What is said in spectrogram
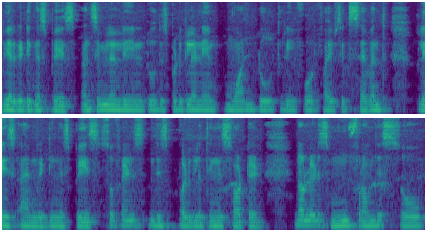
we are getting a space. And similarly into this particular name one two three four five six seventh place i am getting a space. So friends this particular thing is sorted. Now let us move from this. So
